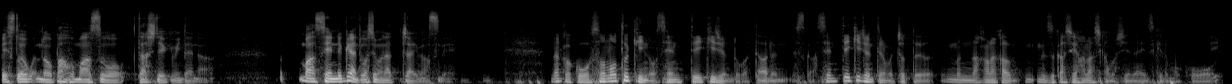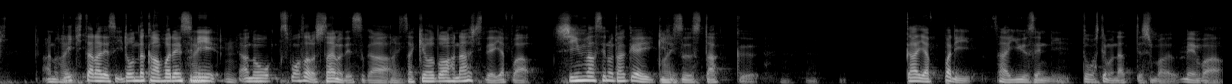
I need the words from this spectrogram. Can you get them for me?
ベストのパフォーマンスを出していくみたいな、まあ、戦略にはどうしてもなっちゃいますね。なんかこうその時の選定基準とかってあるんですか？選定基準っていうのもちょっとなかなか難しい話かもしれないですけどもこうあのはい。できたらです、い、ろんなカンファレンスに、あのスポンサードしたいのですが、はい。先ほどの話でやっぱ親和性の高い技術スタックがやっぱり最優先にどうしてもなってしまう面は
